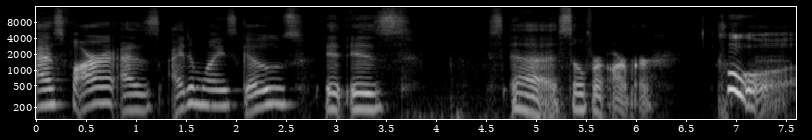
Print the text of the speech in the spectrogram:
as far as item wise goes, it is uh, silver armor. Cool.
